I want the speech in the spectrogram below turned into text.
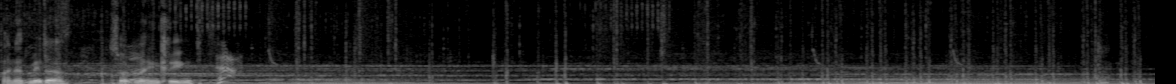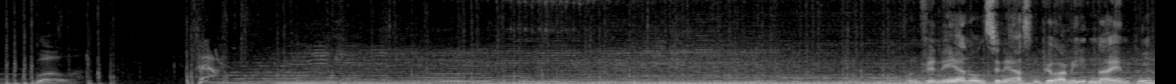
300 Meter sollten wir hinkriegen. Und wir nähern uns den ersten Pyramiden da hinten.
